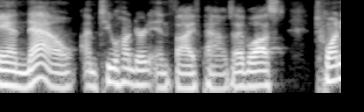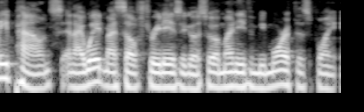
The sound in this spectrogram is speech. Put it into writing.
and now I'm 205 pounds. I've lost 20 pounds, and I weighed myself three days ago, so it might even be more at this point.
